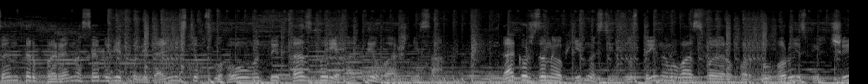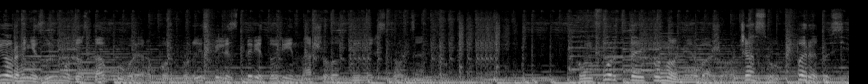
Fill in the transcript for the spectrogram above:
центр бере на себе відповідальність обслуговувати та зберігати ваш Нісан. Також за необхідності зустрінемо вас в аеропорту Бориспіль чи організуємо доставку в аеропорт Бориспіль з території нашого дилерського центру. Комфорт та економія вашого часу передусім.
